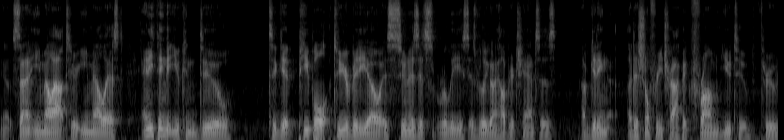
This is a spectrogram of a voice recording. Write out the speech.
you know, send an email out to your email list. Anything that you can do to get people to your video as soon as it's released is really going to help your chances of getting additional free traffic from YouTube through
